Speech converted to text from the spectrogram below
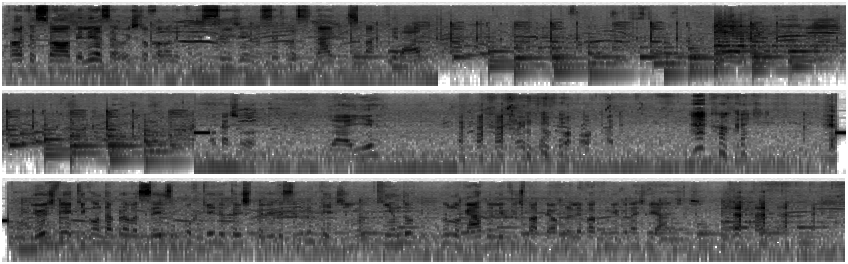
Fala pessoal, beleza? Hoje estou falando aqui de Sydney, no centro da cidade, nesse parque irado. Olha o cachorro. E aí? Muito bom. E hoje vim aqui contar pra vocês o porquê de eu ter escolhido esse brinquedinho, o Kindle, no lugar do livro de papel para levar comigo nas viagens.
